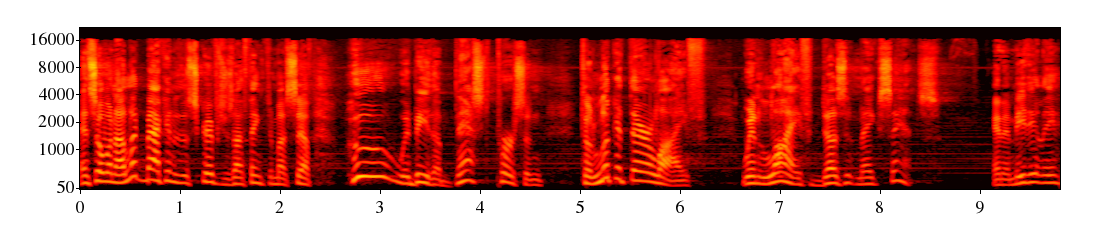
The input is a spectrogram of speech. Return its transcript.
And so when I look back into the scriptures, I think to myself, who would be the best person to look at their life when life doesn't make sense? And immediately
